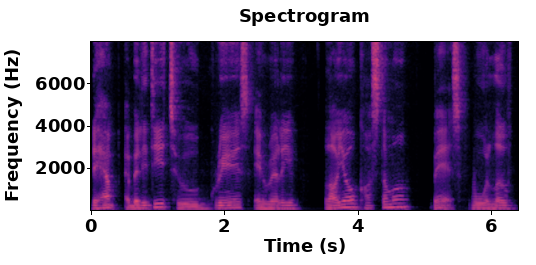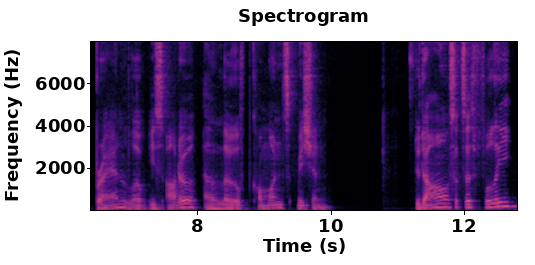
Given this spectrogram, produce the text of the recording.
They have ability to create a really loyal customer base who love brand, love each other, and love common mission. The DAO successfully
